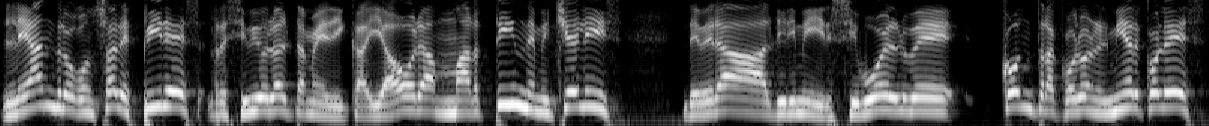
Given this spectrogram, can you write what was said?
Leandro González Pires recibió la alta médica y ahora Martín de Michelis deberá dirimir si vuelve contra Colón el miércoles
